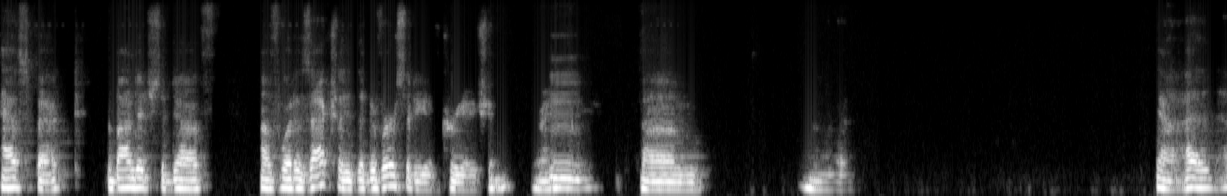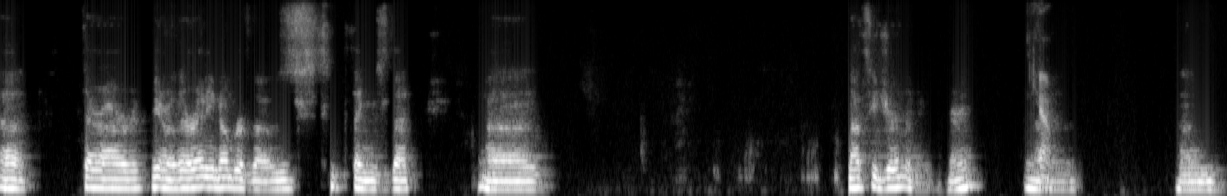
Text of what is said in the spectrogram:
aspect, the bondage to death of what is actually the diversity of creation, right? Mm, Um, uh, yeah, uh, uh, there are, you know, there are any number of those things that uh, Nazi Germany, right? Yeah. Uh, um,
